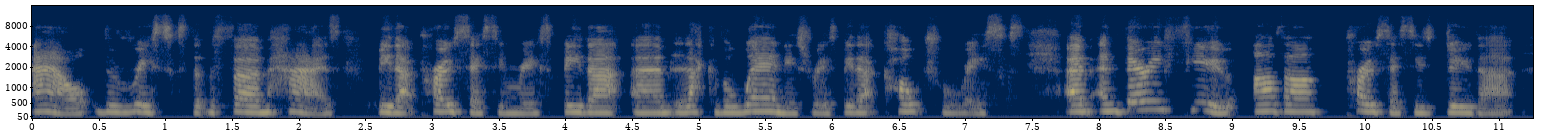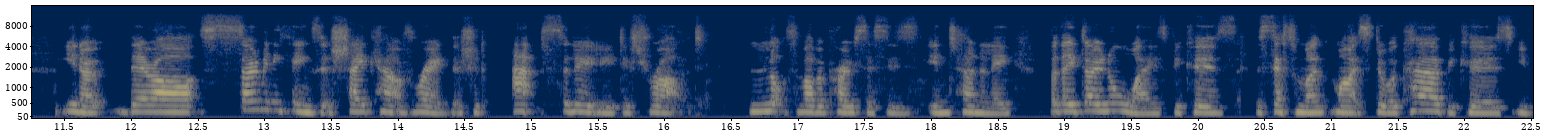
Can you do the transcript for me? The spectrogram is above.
out the risks that the firm has be that processing risk, be that um, lack of awareness risk, be that cultural risks. Um, and very few other processes do that. You know, there are so many things that shake out of reg that should absolutely disrupt lots of other processes internally, but they don't always because the settlement might still occur because you've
